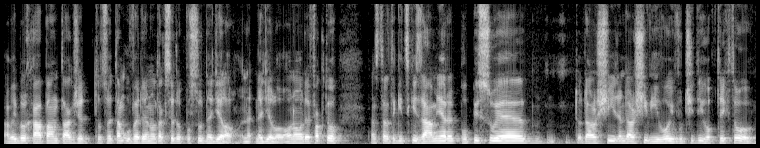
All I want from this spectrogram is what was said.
aby byl chápán tak, že to, co je tam uvedeno, tak se doposud nedělo. Ne, nedělo. Ono de facto ten strategický záměr popisuje to další, ten další vývoj v určitých těchto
